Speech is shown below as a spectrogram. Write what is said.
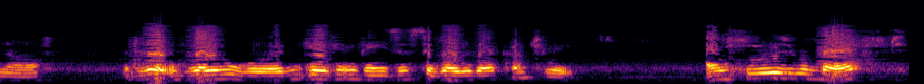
enough that they would give him visas to go to their country. And he was rebuffed.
